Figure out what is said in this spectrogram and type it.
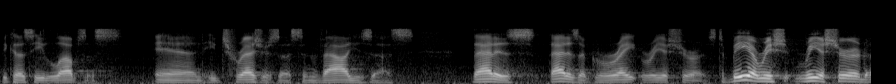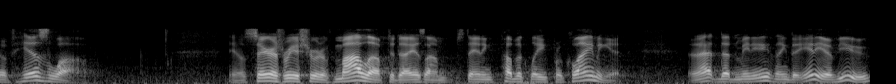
because He loves us and He treasures us and values us, that is, that is a great reassurance. To be reassured of His love. You know, Sarah's reassured of my love today as I'm standing publicly proclaiming it. And that doesn't mean anything to any of you.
